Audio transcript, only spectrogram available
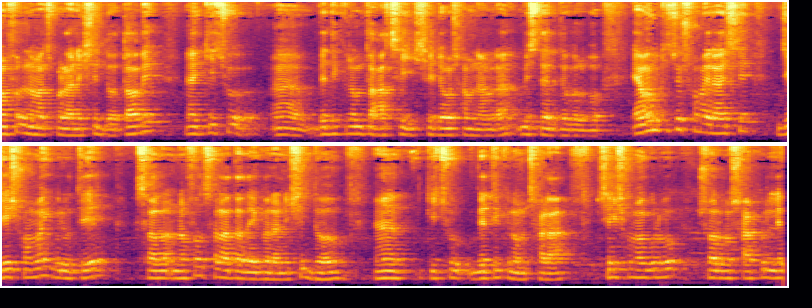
নফল নামাজ পড়া নিষিদ্ধ। তবে কিছু ব্যতিক্রম তো আছেই, সেটাও সামনে আমরা বিস্তারিত বলব। এমন কিছু সময় রয়েছে, যে সময়গুলোতে নফল সালাত আদায় করা নিষিদ্ধ কিছু ব্যতিক্রম ছাড়া, সেই সময়গুলো সর্বসাকুল্যে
